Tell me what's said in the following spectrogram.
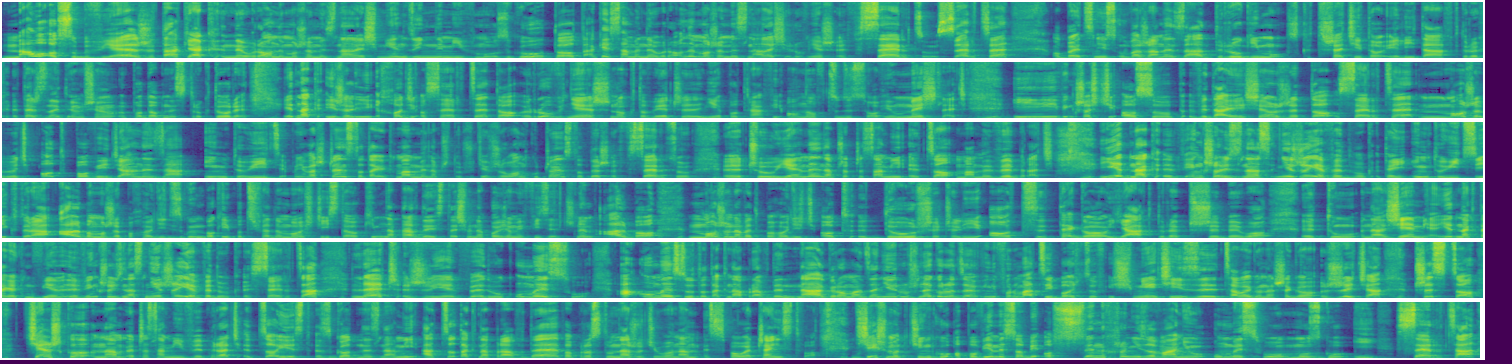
Mało osób wie, że tak jak neurony możemy znaleźć m.in. w mózgu, to takie same neurony możemy znaleźć również w sercu. Serce obecnie jest uważane za drugi mózg. Trzeci to jelita, w których też znajdują się podobne struktury. Jednak jeżeli chodzi o serce, to również, no kto wie, czy nie potrafi ono w cudzysłowie myśleć. I większości osób wydaje się, że to serce może być odpowiedzialne za intuicję, ponieważ często tak jak mamy na przykład uczucie w żołądku, często też w sercu e, czujemy, na przykład czasami e, co mamy wybrać. Jednak większość z nas nie żyje według tej intuicji, która albo może pochodzić z głębokiej podświadomości i z tego, kim naprawdę jesteśmy na poziomie fizycznym, albo może nawet pochodzić od duszy, czyli od tego ja, które przybyło e, tu na ziemię. Jednak tak jak mówiłem, większość z nas nie żyje według serca, lecz żyje według umysłu. A umysł to tak naprawdę nagromadzenie różnego rodzaju informacji, bodźców i śmieci z całego naszego życia, przez co ciężko nam czasami wybrać, co jest zgodne z nami, a co tak naprawdę po prostu narzuciło nam społeczeństwo. W dzisiejszym odcinku opowiemy sobie o synchronizowaniu umysłu, mózgu i serca,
